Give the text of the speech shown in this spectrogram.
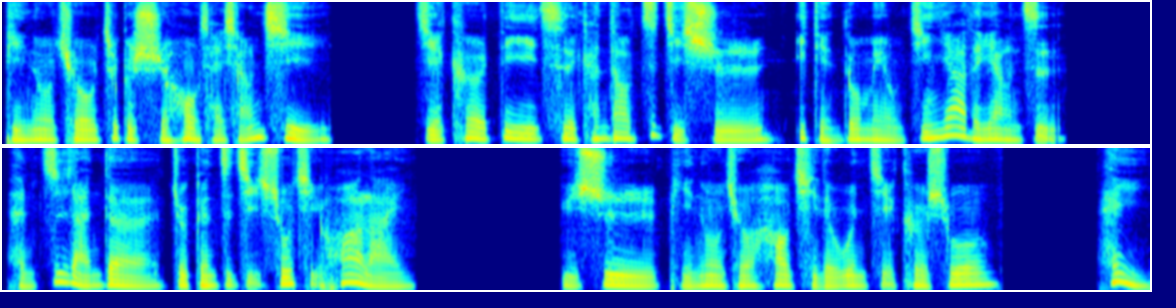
皮诺丘这个时候才想起，杰克第一次看到自己时，一点都没有惊讶的样子。很自然的就跟自己说起话来。于是皮诺丘好奇的问杰克说：“嘿，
